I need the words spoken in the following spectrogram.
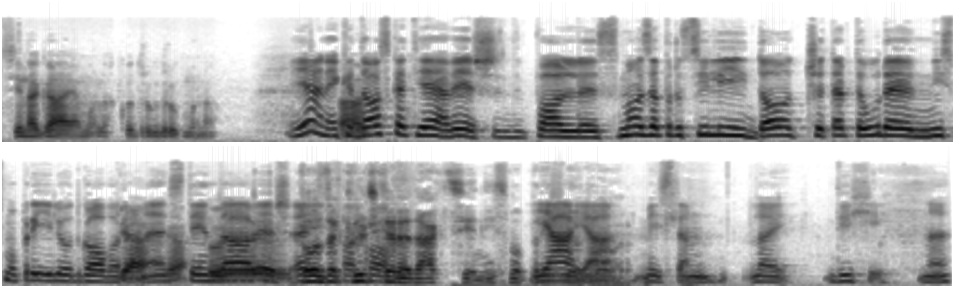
si nagajamo lahko drug drugmu. No. Ja, nekaj A- doskrat je, a veš, pol smo zaprosili do četrte ure, nismo prejeli odgovora, Ja, ne, ja, s tem, to da, je- veš, Do ej, zaključka redakcije nismo Ja, prejeli ja, odgovora. mislim, lej, dihi, ne.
